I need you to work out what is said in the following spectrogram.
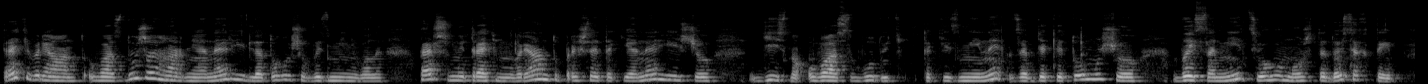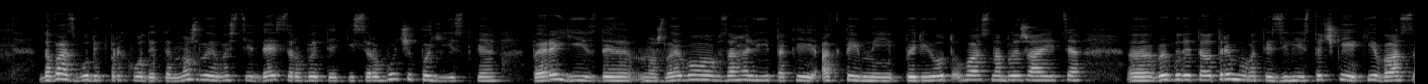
Третій варіант. У вас дуже гарні енергії для того, щоб ви змінювали. Першому і третьому варіанту прийшли такі енергії, що дійсно у вас будуть такі зміни завдяки тому, що ви самі цього можете досягти. До вас будуть приходити можливості десь зробити якісь робочі поїздки, переїзди, можливо, взагалі такий активний період у вас наближається. Е, Ви будете отримувати звісточки, які вас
